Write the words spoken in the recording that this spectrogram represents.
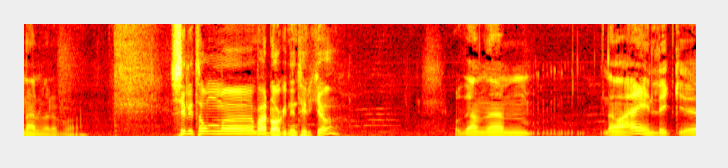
nærmere på det. Si litt om eh, hverdagen i Tyrkia. Den, den er egentlig ikke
